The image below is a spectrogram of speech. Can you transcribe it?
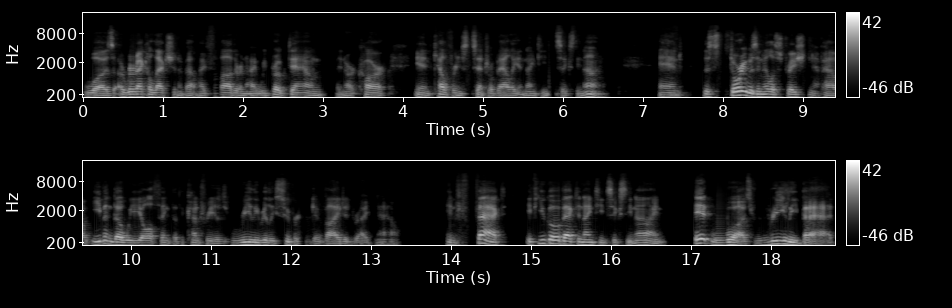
was a recollection about my father and I. We broke down in our car in California Central Valley in 1969. And the story was an illustration of how, even though we all think that the country is really, really super divided right now, in fact, if you go back to 1969, it was really bad.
